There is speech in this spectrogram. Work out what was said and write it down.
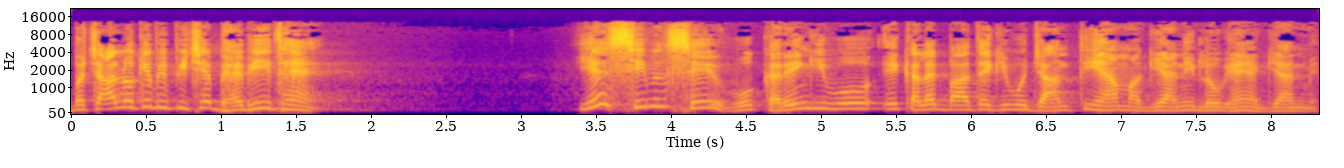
बचा लो के भी पीछे भयभीत हैं। ये सिविल से वो करेंगी, वो एक अलग बात है कि वो जानती हैं, हम अज्ञानी लोग हैं अज्ञान में।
